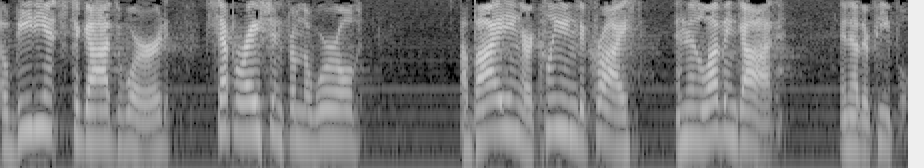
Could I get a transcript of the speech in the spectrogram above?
obedience to God's word, separation from the world, abiding or clinging to Christ, and then loving God and other people.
